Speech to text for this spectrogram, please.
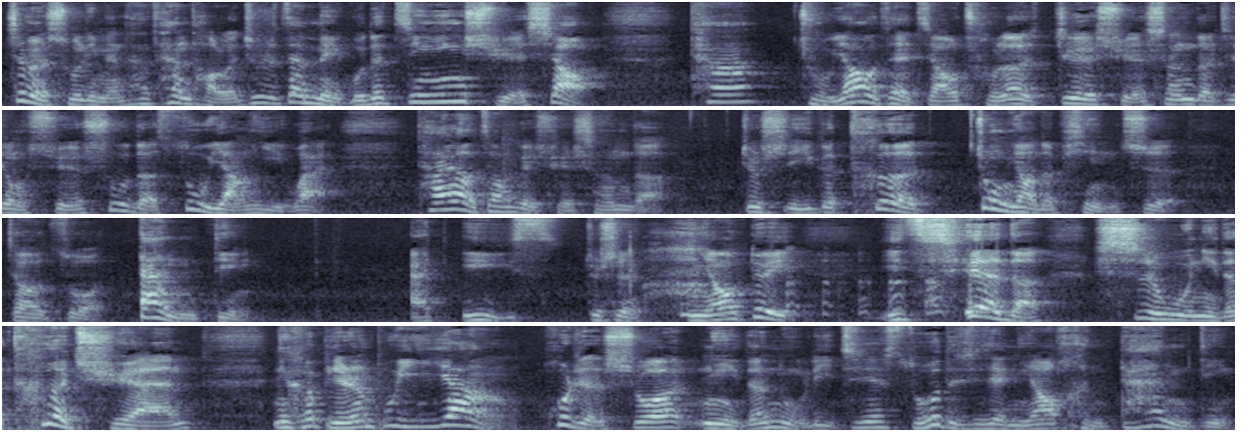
这本书里面，他探讨了就是在美国的精英学校，他主要在教除了这个学生的这种学术的素养以外，他要教给学生的。就是一个特重要的品质，叫做淡定，at ease，就是你要对一切的事物，你的特权，你和别人不一样，或者说你的努力，这些所有的这些，你要很淡定，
